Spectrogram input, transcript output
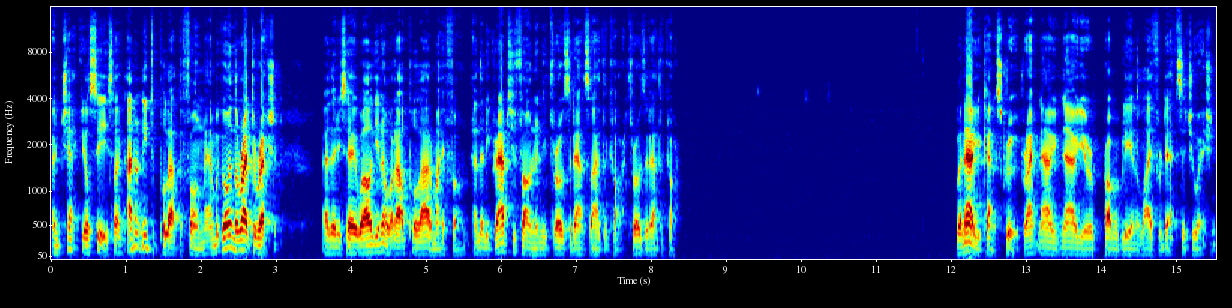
and check. You'll see." He's like, "I don't need to pull out the phone, man. We're going the right direction." And then you say, well, you know what, I'll pull out of my phone. And then he grabs your phone and he throws it outside the car, throws it out the car. Well, now you're kind of screwed, right? Now, now you're probably in a life or death situation,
